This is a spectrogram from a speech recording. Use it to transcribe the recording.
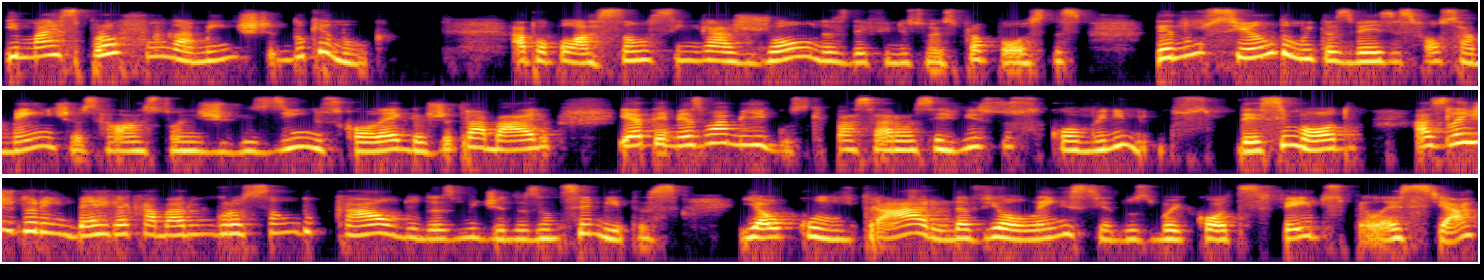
e mais profundamente do que nunca. A população se engajou nas definições propostas, denunciando muitas vezes falsamente as relações de vizinhos, colegas de trabalho e até mesmo amigos que passaram a ser vistos como inimigos. Desse modo, as leis de Nuremberg acabaram engrossando o caldo das medidas antissemitas, e ao contrário da violência dos boicotes feitos pela SA,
